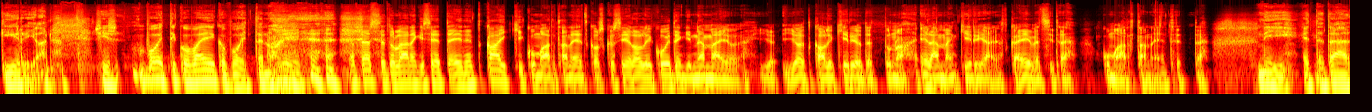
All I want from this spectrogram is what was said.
kirjaan. Siis voittiko vai eikö voittanut? Niin. Ja tässä tulee ainakin se, että ei nyt kaikki kumartaneet, koska siellä oli kuitenkin nämä, jo, jotka oli kirjoitettuna elämän kirjaan, jotka eivät sitä kumartaneet. Että... Niin, että tämä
